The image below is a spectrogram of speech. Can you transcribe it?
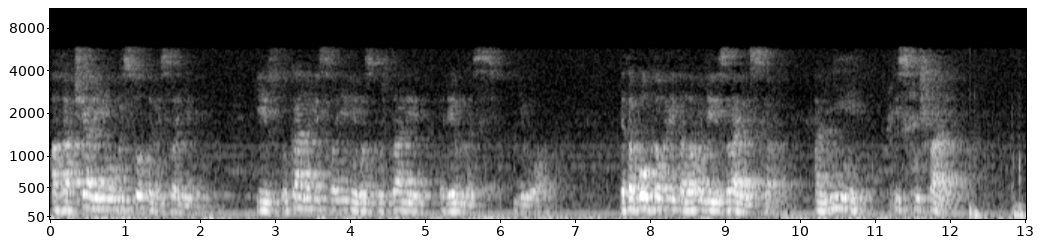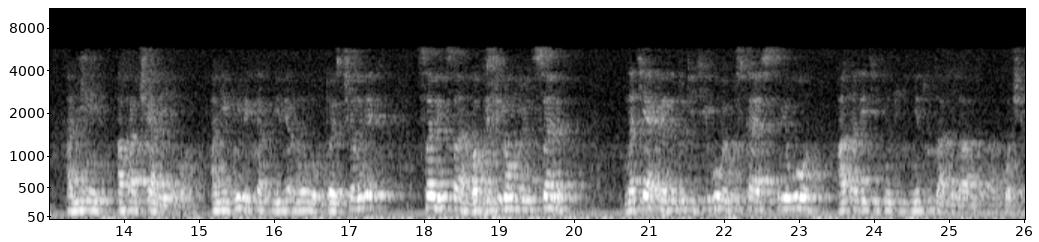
огорчали его высотами своими, и стуканами своими возбуждали ревность его. Это Бог говорит о народе израильском. Они искушали, они огорчали его, они были как неверный лук. То есть человек целится в определенную цель, натягивает эту тетиву, выпускает стрелу, она летит не туда, куда хочет.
